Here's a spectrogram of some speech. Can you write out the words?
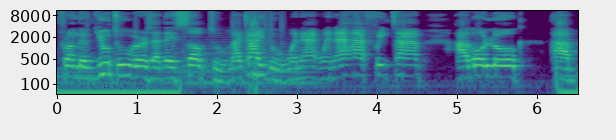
From the YouTubers that they sub to, like I do. When I when I have free time, I go look at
